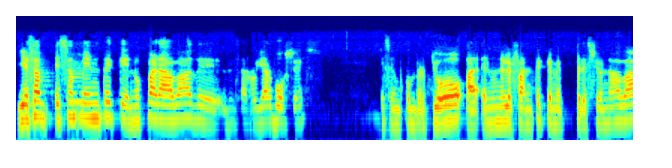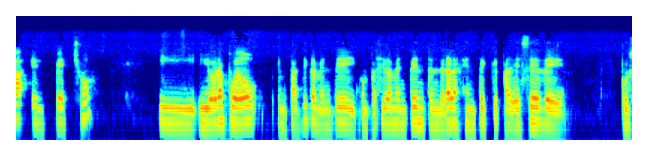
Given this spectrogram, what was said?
Y esa, esa mente que no paraba de desarrollar voces, se convirtió en un elefante que me presionaba el pecho y, ahora puedo empáticamente y compasivamente entender a la gente que padece de, pues,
